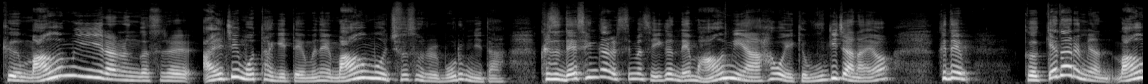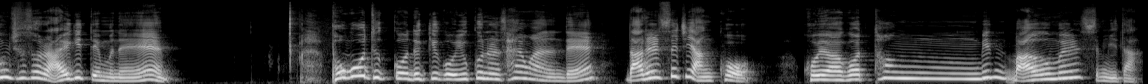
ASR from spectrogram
그 마음이라는 것을 알지 못하기 때문에 마음의 주소를 모릅니다. 그래서 내 생각을 쓰면서 이건 내 마음이야 하고 이렇게 우기잖아요. 근데 그 깨달으면 마음 주소를 알기 때문에 보고 듣고 느끼고 육군을 사용하는데 나를 쓰지 않고 고요하고 텅 빈 마음을 씁니다.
